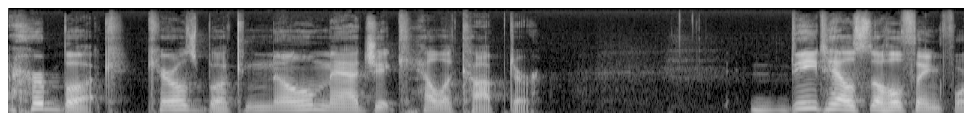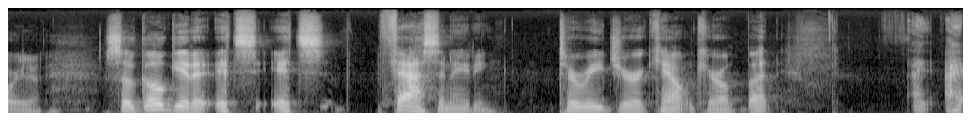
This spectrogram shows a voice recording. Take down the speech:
her book, Carol's book, No Magic Helicopter, details the whole thing for you. So go get it. It's it's fascinating to read your account, Carol. But I, I,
